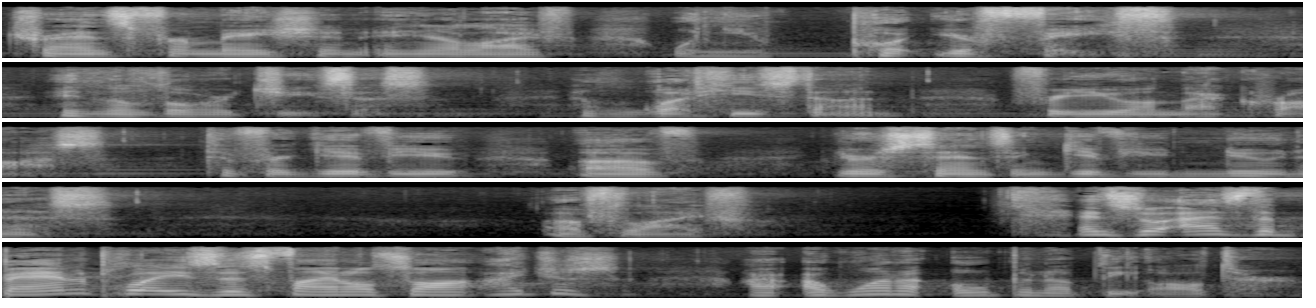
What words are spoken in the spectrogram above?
transformation in your life when you put your faith in the Lord Jesus and what He's done for you on that cross to forgive you of your sins and give you newness of life. And so, as the band plays this final song, I just I, I want to open up the altar.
